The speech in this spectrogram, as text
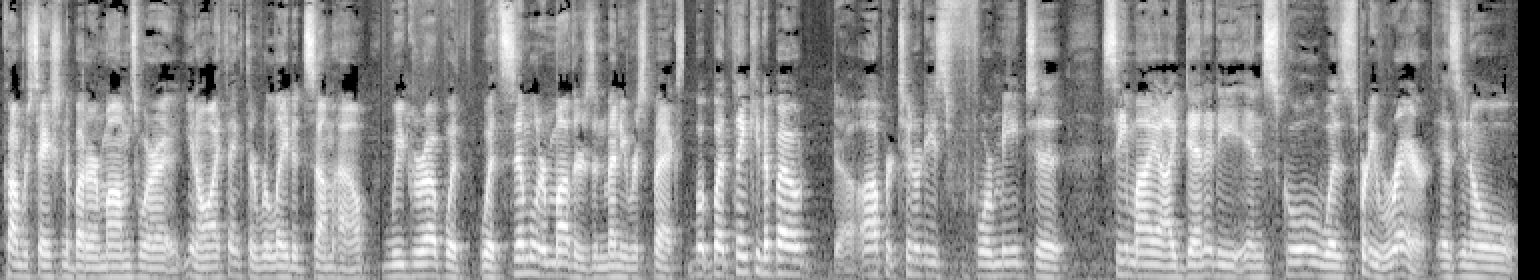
conversation about our moms where you know I think they're related somehow. We grew up with with similar mothers in many respects. But but thinking about uh, opportunities for me to see my identity in school was pretty rare. As you know,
